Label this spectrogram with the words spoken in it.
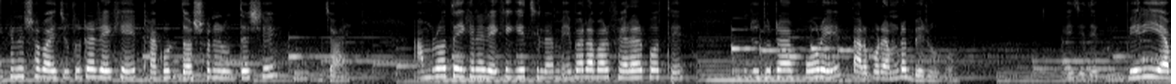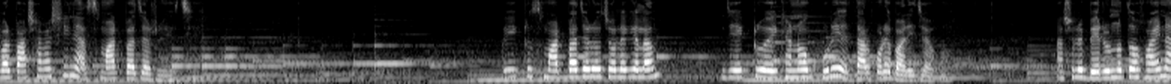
এখানে সবাই জুতোটা রেখে ঠাকুর দর্শনের উদ্দেশ্যে যায়। আমরাও তো এখানে রেখে গেছিলাম, এবার আবার ফেরার পথে জুতোটা পরে তারপরে আমরা বেরোবো। এই যে দেখুন, বেরিয়ে আবার পাশাপাশি না স্মার্ট বাজার রয়েছে। ওই একটু স্মার্ট বাজারেও চলে গেলাম, যে একটু এখানেও ঘুরে তারপরে বাড়ি যাব। আসলে বেরোনো তো হয় না,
